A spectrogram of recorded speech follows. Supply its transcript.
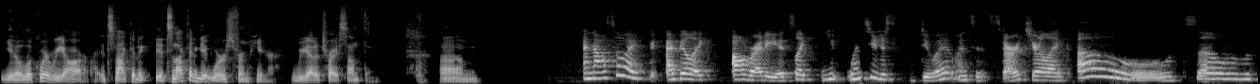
you know, look where we are. It's not to, it's not to get worse from here. We got to try something. Um, and also, I, I feel like already it's like you, once you just do it, once it starts, you're like, oh, so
